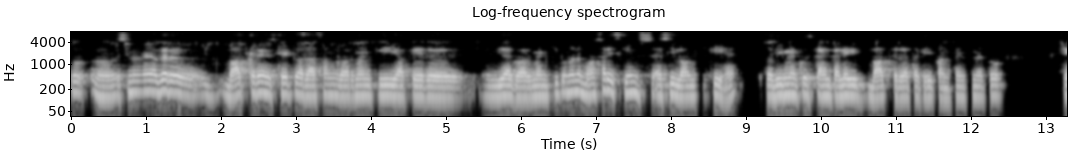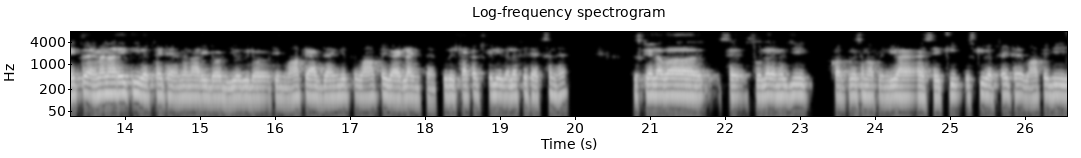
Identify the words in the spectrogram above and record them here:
तो इसमें अगर बात करें स्टेट और राजस्थान गवर्नमेंट की या फिर इंडिया गवर्नमेंट की तो उन्होंने बहुत सारी स्कीम्स ऐसी लॉन्च की है। तो अभी मैं कुछ टाइम पहले ही बात कर रहा था किसी कॉन्फ्रेंस में तो एक तो एम की वेबसाइट है M N R E dot G O V dot in वहाँ पे आप जाएँगे तो वहाँ पे गाइडलाइंस है। पूरे स्टार्टअप्स के लिए एक अलग से सेक्शन है। उसके अलावा solar energy corporation of India है सेकी उसकी वेबसाइट है, वहाँ पे भी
